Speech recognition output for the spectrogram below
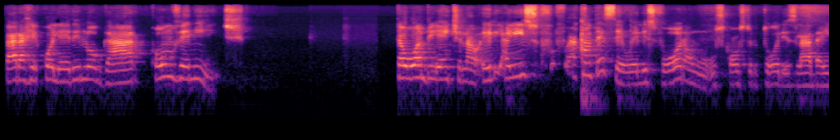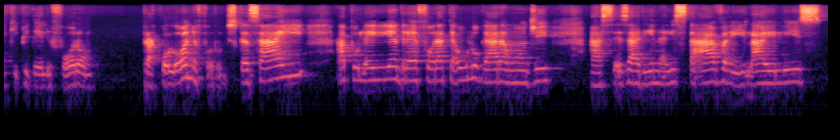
para recolher em lugar conveniente. Então, o ambiente lá, ele, aí isso aconteceu. Eles foram, os construtores lá da equipe dele foram para a colônia, foram descansar e Apulei e André foram até o lugar onde a Cesarina estava e lá eles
